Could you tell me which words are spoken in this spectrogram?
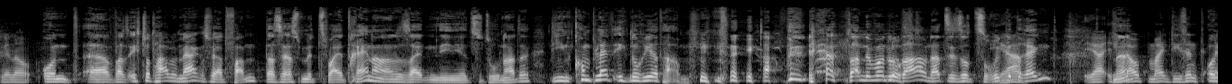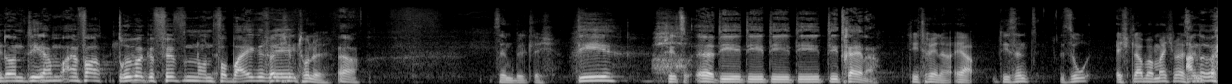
genau. Und äh, was ich total bemerkenswert fand, dass er es mit zwei Trainern an der Seitenlinie zu tun hatte, die ihn komplett ignoriert haben. ja, er stand immer nur da und hat sie so zurückgedrängt. Ja, ja ich ne? glaube, die sind Und, äh, und die haben einfach drüber gepfiffen und vorbeigeredet. Völlig im Tunnel. Ja. Sinnbildlich. Die, Schieds- äh, die, die, die, die, die Trainer. Die Trainer, ja, die sind so. Ich glaube, manchmal sind, Andere,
